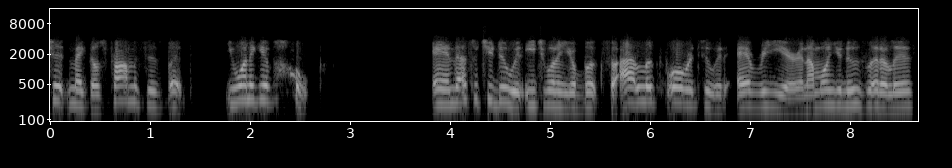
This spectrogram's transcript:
should make those promises, but you want to give hope." And that's what you do with each one of your books. So I look forward to it every year. And I'm on your newsletter list.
